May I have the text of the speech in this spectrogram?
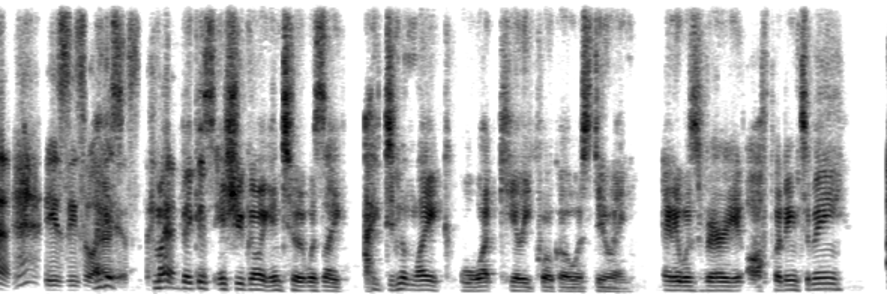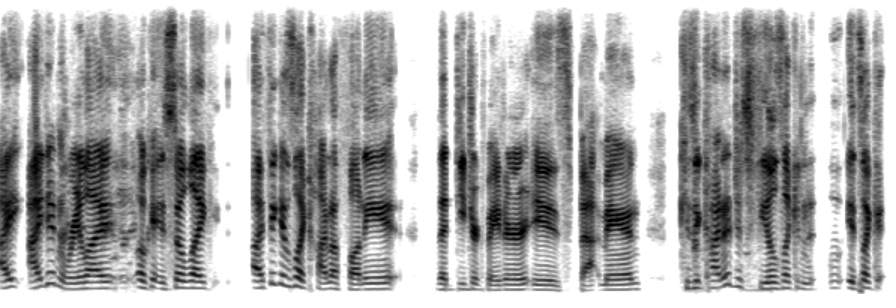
he's he's I hilarious. guess my biggest issue going into it was like I didn't like what Kaley Cuoco was doing, and it was very off-putting to me. I I didn't realize. Okay, so like I think it's like kind of funny that Diedrich Bader is Batman because it kind of just feels like an it's like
